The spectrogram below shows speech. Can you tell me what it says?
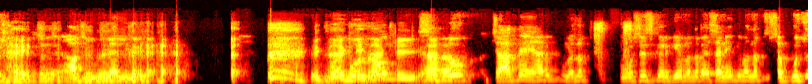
राइट आप भी डाली exactly, बोल रहा हूँ exactly, सब हाँ. लोग चाहते हैं यार मतलब कोशिश करके मतलब ऐसा नहीं कि मतलब सब कुछ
